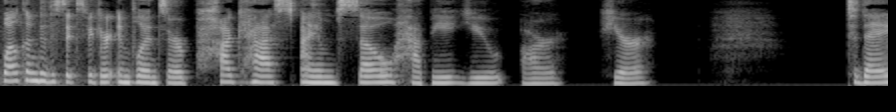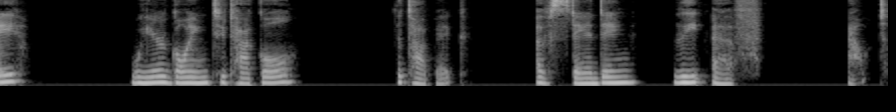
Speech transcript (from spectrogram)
Welcome to the Six Figure Influencer Podcast. I am so happy you are here. Today, we are going to tackle the topic of standing the F out.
